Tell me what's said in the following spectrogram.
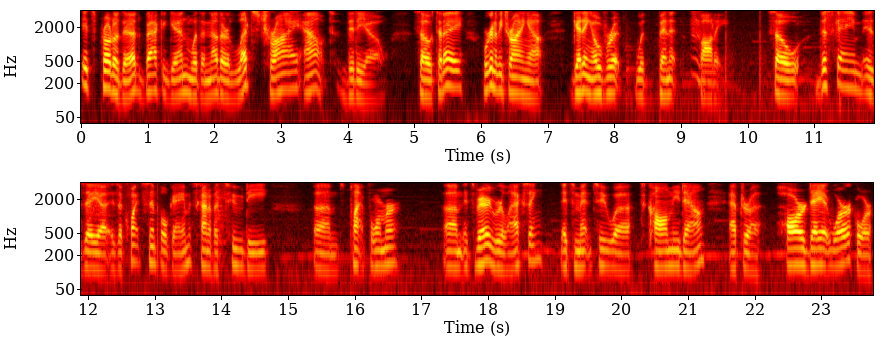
It's ProtoDead back again with another Let's Try Out video. So today we're going to be trying out Getting Over It with Bennett Foddy. So this game is a uh, is a quite simple game. It's kind of a 2D um, platformer. Um, it's very relaxing. It's meant to uh, to calm you down after a hard day at work or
